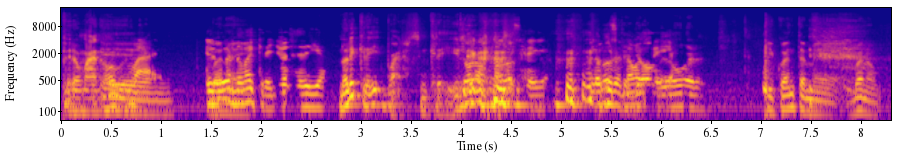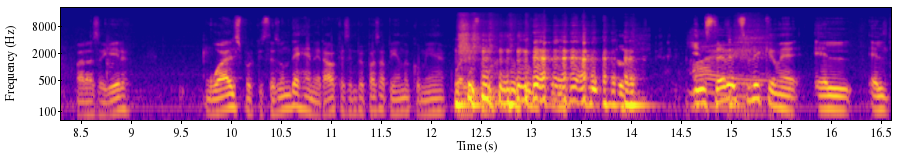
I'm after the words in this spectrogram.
Pero, mano, eh, El bueno, güey no me creyó ese día. no le creí. Bueno, es increíble. No, no, No no, me creía. no no me creía. Y cuénteme, bueno, para seguir, Walsh, porque usted es un degenerado que siempre pasa pidiendo comida. ¿cuál es y usted Ay. explíqueme el, el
